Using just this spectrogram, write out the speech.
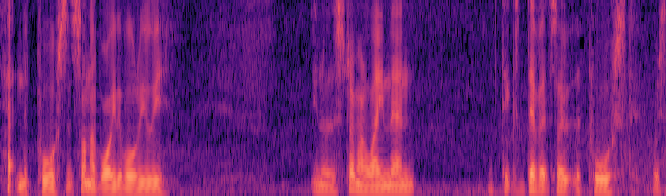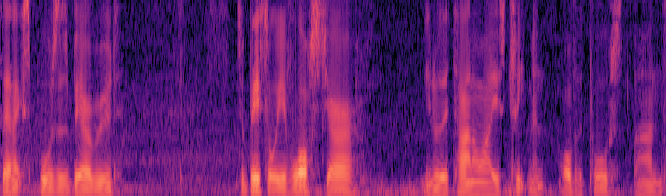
hitting the post, it's unavoidable really. You know, the strimmer line then takes divots out of the post, which then exposes bare wood. So basically you've lost your, you know, the tanalised treatment of the post and,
